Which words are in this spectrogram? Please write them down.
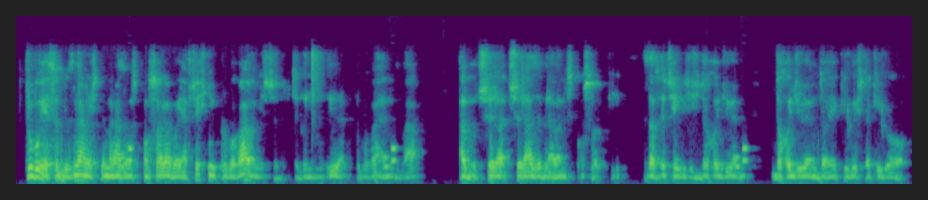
Spróbuję sobie znaleźć tym razem sponsora, bo ja wcześniej próbowałem, jeszcze tego nie mówiłem, próbowałem dwa albo trzy, trzy razy brałem sponsorki. Zazwyczaj gdzieś dochodziłem, dochodziłem do jakiegoś takiego,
